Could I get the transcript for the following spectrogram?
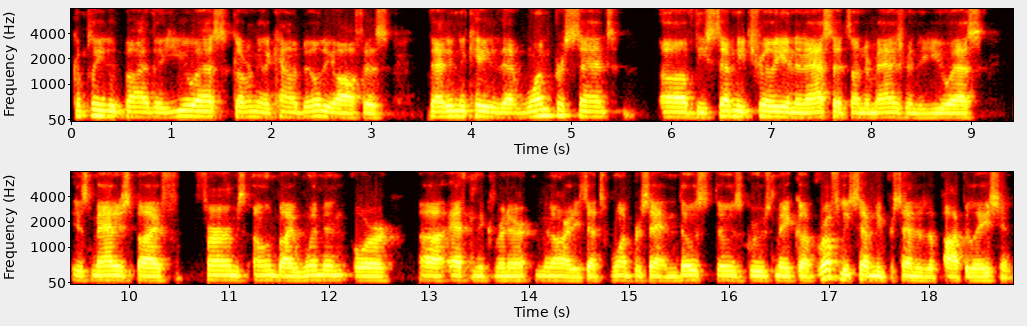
completed by the U.S. Government Accountability Office that indicated that one percent of the 70 trillion in assets under management in the U.S. is managed by f- firms owned by women or uh, ethnic minorities. That's one percent, and those those groups make up roughly seventy percent of the population.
